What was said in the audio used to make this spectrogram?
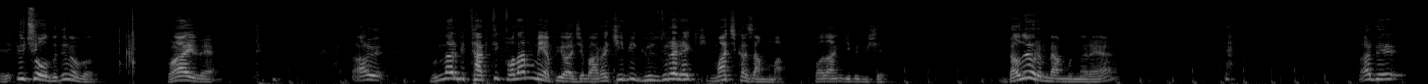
3 oldu değil mi bu? Vay be. Abi bunlar bir taktik falan mı yapıyor acaba? Rakibi güldürerek maç kazanma falan gibi bir şey. Dalıyorum ben bunlara ya. Hadi.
